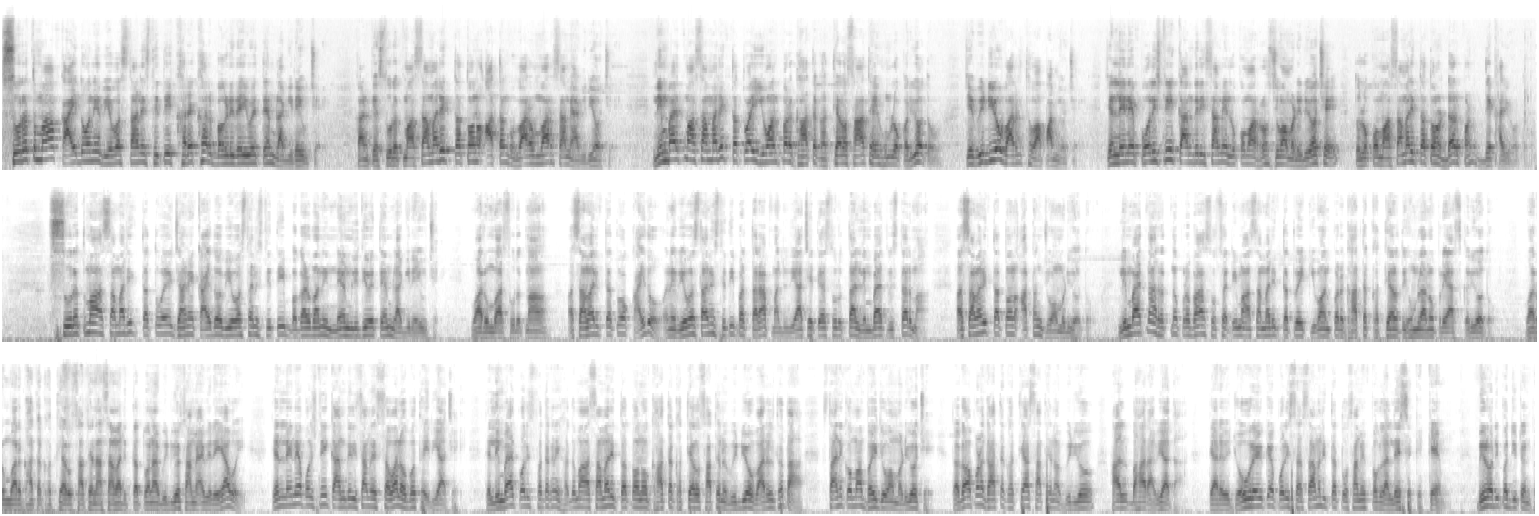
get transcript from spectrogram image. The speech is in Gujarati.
સુરતમાં કાયદો અને વ્યવસ્થાની સ્થિતિ ખરેખર બગડી રહી હોય તેમ લાગી રહ્યું છે. કારણ કે સુરતમાં અસામરિક તત્વોનો આતંક વારંવાર સામે આવી રહ્યો છે. લિંબાયતમાં અસામરિક તત્વએ યુવાન પર ઘાતક હથિયારો સાથે હુમલો કર્યો હતો, જે વીડિયો વાયરલ થવા પામ્યો છે. જેને લઈને પોલીસની કામગીરી સામે લોકોમાં રોષ જોવા મળી રહ્યો છે, તો લોકોમાં અસામરિક તત્વોનો ડર પણ દેખાયો હતો. સુરતમાં અસામરિક તત્વોએ જાણે કાયદો વ્યવસ્થાની સ્થિતિ બગાડવાની નેમ લીધી હોય તેમ લાગી રહ્યું છે. વારંવાર સુરતમાં અસામાજિક તત્વો કાયદો અને વ્યવસ્થાની સ્થિતિ પર તરાપ મારી રહ્યા છે ત્યાં સુરતના લિંબાયત વિસ્તારમાં અસામરિક તત્વોનો આતંક જોવા મળ્યો હતો. લિંબાયતના રત્નપ્રભા સોસાયટીમાં અસામરિક તત્વોએ એક યુવાન પર ઘાતક હથિયારોથી હુમલાનો પ્રયાસ કર્યો હતો. વારંવાર ઘાતક હથિયારો સાથેના સામાજિક તત્વોના વીડિયો સામે આવી રહ્યા હોય જેને લઈને પોલીસની કામગીરી સામે સવાલ ઊભો થઈ રહ્યા છે. તે લિંબાયત પોલીસ પથકની હદમાં અસામરિક તત્વોનો ઘાતક હથિયારો સાથેનો વીડિયો વાયરલ થતાં સ્થાનિકોમાં ભય જોવા મળ્યો છે. તો અગાઉ પણ ઘાતક હથિયાર સાથેનો વીડિયો હાલ બહાર આવ્યા હતા. ત્યારે હવે જોવું રહ્યું કે પોલીસ અસામરિક તત્વો સામે પગલાં લેશે કે કેમ. બ્યુરો રિપોર્ટ જી ટેન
